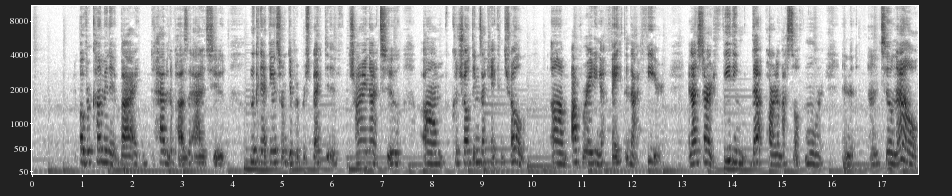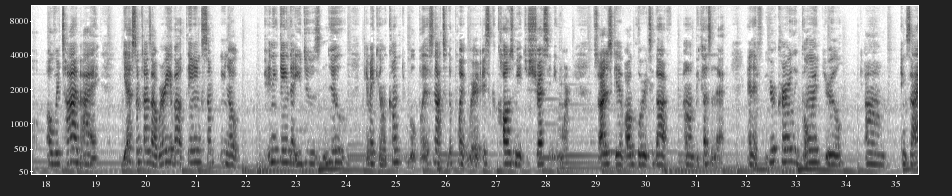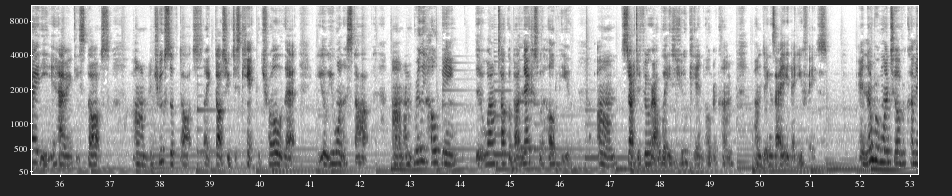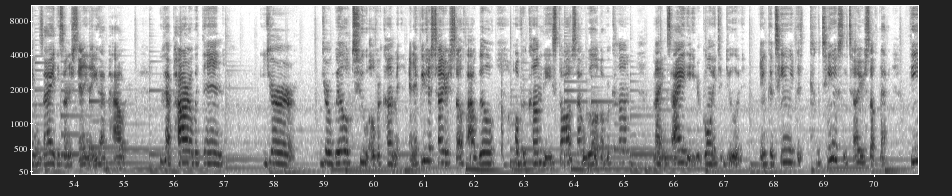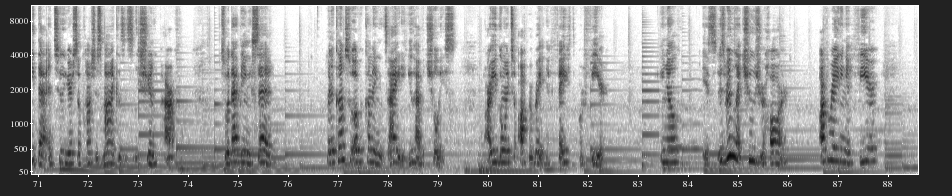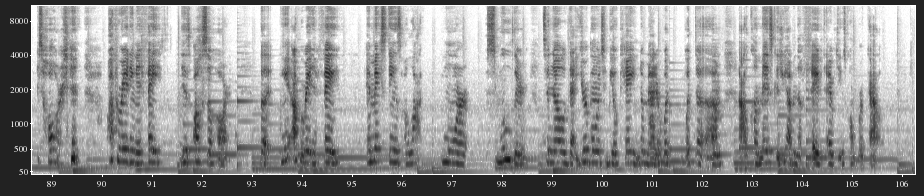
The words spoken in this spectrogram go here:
overcoming it by having a positive attitude, looking at things from different perspective, trying not to um, control things I can't control, um, operating in faith and not fear. And I started feeding that part of myself more. And until now, over time, I, yeah, sometimes I worry about things. Some, you know, anything that you do is new can make you uncomfortable, but it's not to the point where it's caused me distress anymore. So I just give all glory to God um, because of that. And if you're currently going through um, anxiety and having these thoughts um, intrusive thoughts, like thoughts you just can't control that you, you want to stop. Um, I'm really hoping that what I'm talking about next will help you um, start to figure out ways you can overcome um, the anxiety that you face. And number one to overcome anxiety is understanding that you have power. You have power within your your will to overcome it. And if you just tell yourself, I will overcome these thoughts, I will overcome my anxiety, you're going to do it. And continue to continuously tell yourself that. Feed that into your subconscious mind because it's extremely powerful. So with that being said, when it comes to overcoming anxiety, you have a choice. Are you going to operate in faith or fear? You know, it's, it's really like choose your heart. Operating in fear is hard. Operating in faith is also hard. But when you operate in faith, it makes things a lot more smoother to know that you're going to be okay no matter what what the um, outcome is because you have enough faith that everything's going to work out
